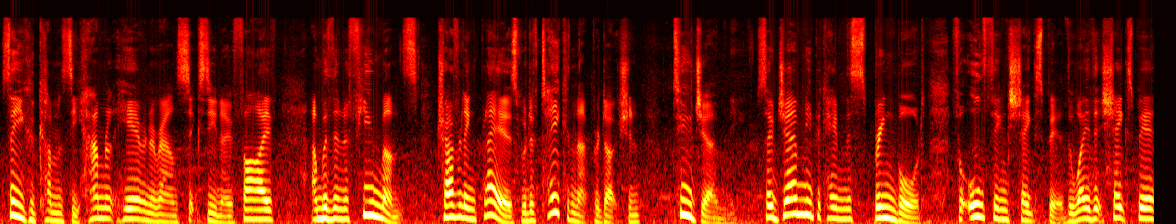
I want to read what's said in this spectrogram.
So you could come and see Hamlet here in around 1605 and within a few months travelling players would have taken that production to Germany. So Germany became the springboard for all things Shakespeare, the way that Shakespeare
